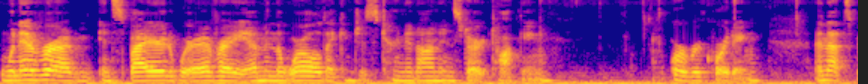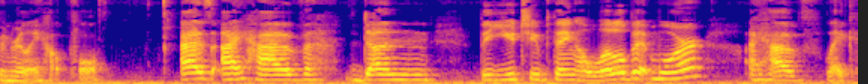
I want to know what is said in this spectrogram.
Whenever I'm inspired, wherever I am in the world, I can just turn it on and start talking or recording. And that's been really helpful. As I have done the YouTube thing a little bit more, I have like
